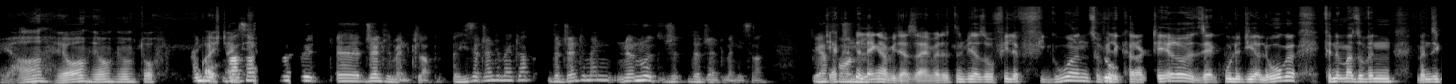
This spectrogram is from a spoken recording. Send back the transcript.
Ja, ja, ja, ja, doch. Du, Reicht was eigentlich. hast du zum Beispiel äh, Gentleman Club? Äh, hieß der Gentleman Club? The Gentleman? Ne, nur The Gentleman hieß er. Der, Der könnte länger wieder sein, weil das sind wieder so viele Figuren, so So. viele Charaktere, sehr coole Dialoge. Ich finde immer so, wenn, wenn sie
